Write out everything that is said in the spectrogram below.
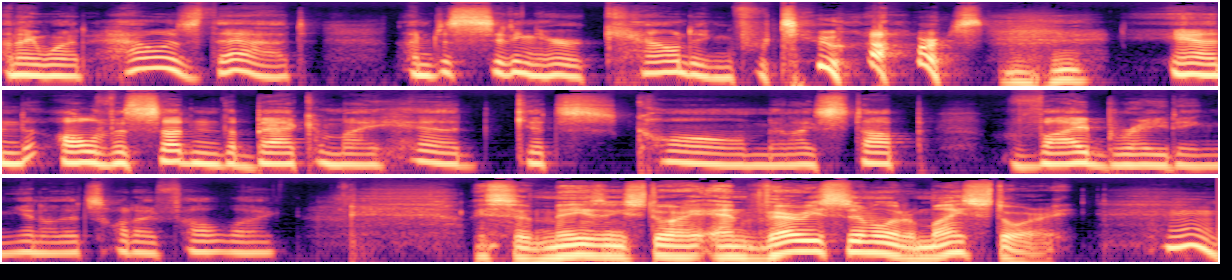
And I went, How is that? I'm just sitting here counting for two hours. Mm-hmm. and all of a sudden the back of my head gets calm and I stop vibrating. You know, that's what I felt like. It's an amazing story and very similar to my story Hmm.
